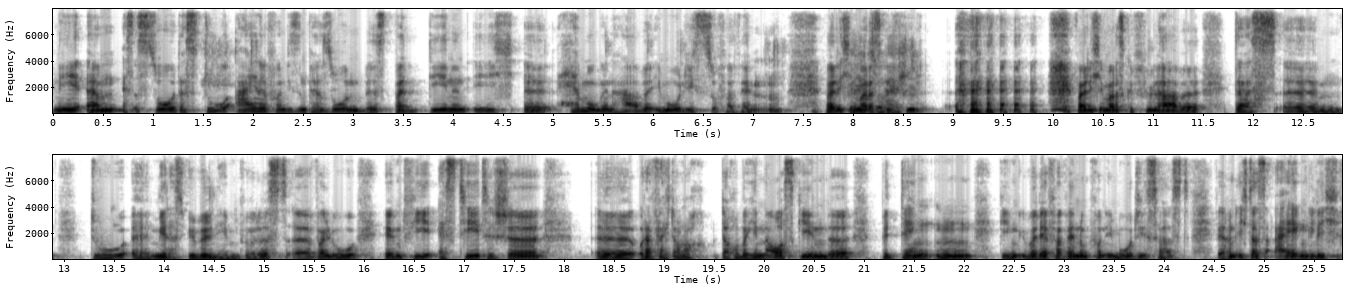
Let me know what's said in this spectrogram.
Nee, ähm, es ist so, dass du eine von diesen Personen bist, bei denen ich äh, Hemmungen habe, Emojis zu verwenden. Weil ich Völlig immer das Gefühl. weil ich immer das Gefühl habe, dass ähm, du äh, mir das übel nehmen würdest, äh, weil du irgendwie ästhetische äh, oder vielleicht auch noch darüber hinausgehende Bedenken gegenüber der Verwendung von Emojis hast, während ich das eigentlich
